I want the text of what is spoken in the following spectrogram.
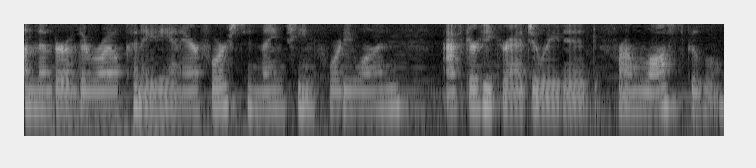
a member of the Royal Canadian Air Force in 1941 after he graduated from law school.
